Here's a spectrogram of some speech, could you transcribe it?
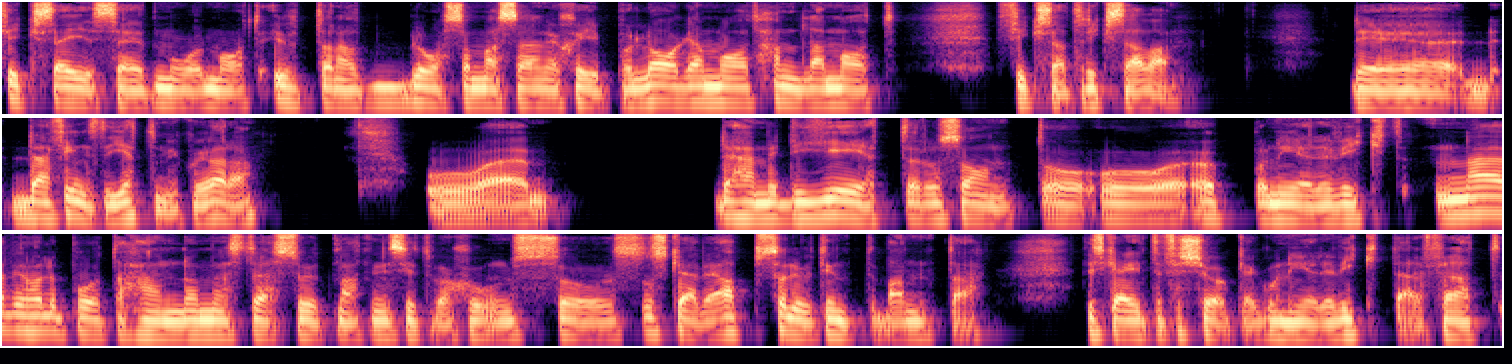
fixa i sig ett mål mat utan att blåsa massa energi på laga mat, handla mat, fixa, trixa. Va? Det, där finns det jättemycket att göra. Och eh, det här med dieter och sånt och, och, upp och ner i vikt. När vi håller på att ta hand om en stress och utmattningssituation så, så ska vi absolut inte banta. Vi ska inte försöka gå ner i vikt där för att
